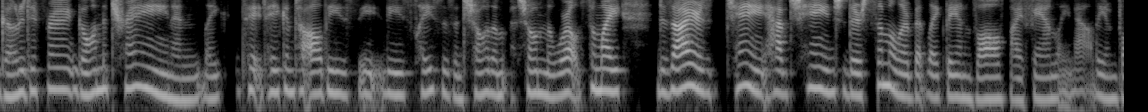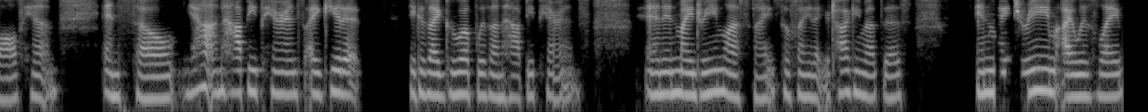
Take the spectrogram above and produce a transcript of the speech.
go to different go on the train and like t- take him to all these these places and show them show him the world. So my desires change have changed. They're similar but like they involve my family now. They involve him. And so yeah unhappy parents i get it because i grew up with unhappy parents. And in my dream last night so funny that you're talking about this. In my dream, I was like,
